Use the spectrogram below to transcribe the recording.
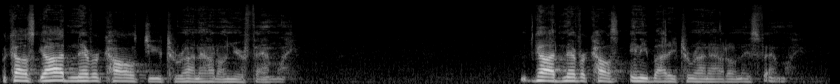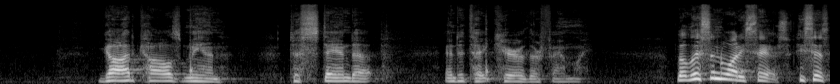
Because God never called you to run out on your family. God never calls anybody to run out on his family. God calls men to stand up and to take care of their family. But listen to what he says. He says,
